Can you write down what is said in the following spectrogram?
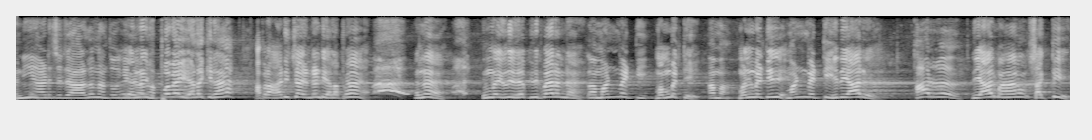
நீ அடிச்சிட்டாலும் நான் தூங்கி என்ன இப்பவே இழைக்கிற? அப்புறம் அடிச்சா என்னண்டு இழப்ப? என்ன? இன்னும் இது இதுக்கு பேர் என்ன? மண்வெட்டி. மம்பட்டி ஆமா. மண்வெட்டி? மண்வெட்டி. இது யாரு? ஆறு. இது யாருமா சக்தி.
